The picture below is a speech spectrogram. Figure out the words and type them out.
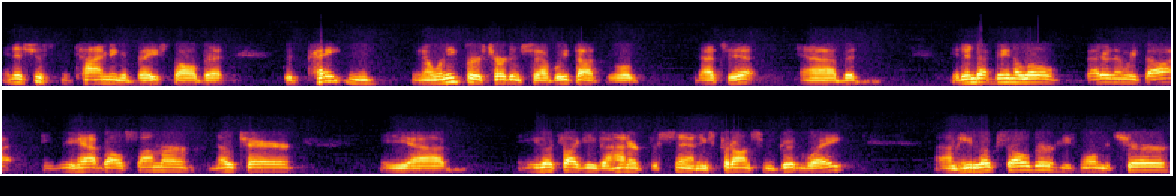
and it's just the timing of baseball. But with Peyton, you know, when he first hurt himself, we thought, well, that's it. Uh, but it ended up being a little better than we thought. He rehabbed all summer, no tear he uh, he looks like he's 100%. He's put on some good weight. Um, he looks older. He's more mature.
